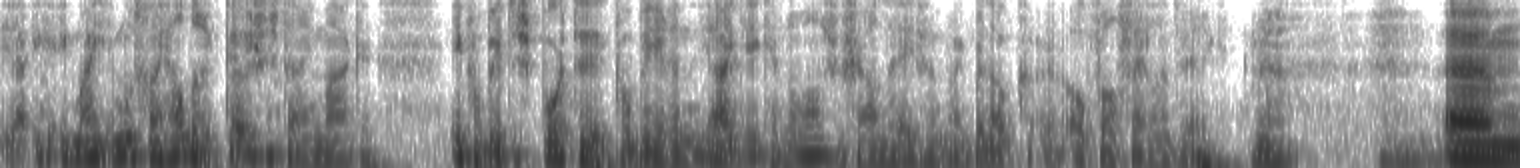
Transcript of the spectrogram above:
ja, ik, ik, maar je moet gewoon heldere keuzes daarin maken. Ik probeer te sporten. Ik probeer een... Ja, ik, ik heb nog wel een sociaal leven. Maar ik ben ook, eh, ook wel veel aan het werk. Ja. Ehm,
